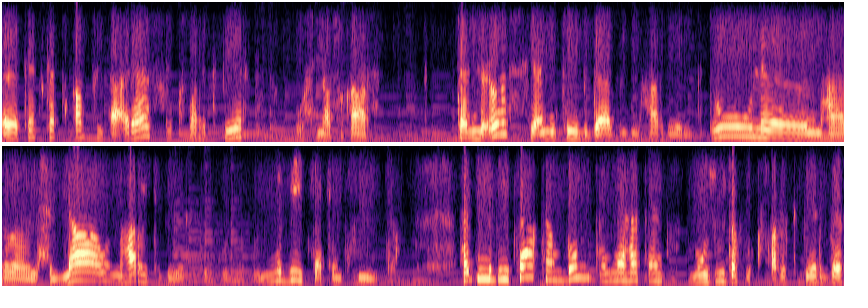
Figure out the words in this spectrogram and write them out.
آه، كانت كتقام في الاعراس في القصر الكبير وحنا صغار. كان العرس يعني كيبدا بالنهار ديال البدو نهار الحلة والنهار الكبير كيقولوا. النبيته كانت سميتها هذه النبيتة كنظن أنها كانت موجودة في القصر الكبير بس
